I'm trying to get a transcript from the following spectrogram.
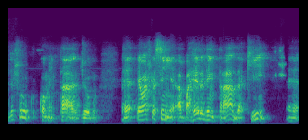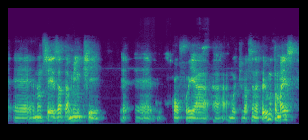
deixa eu comentar, Diogo. É, eu acho que assim, a barreira de entrada aqui, é, é não sei exatamente é, qual foi a, a, motivação da pergunta, mas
